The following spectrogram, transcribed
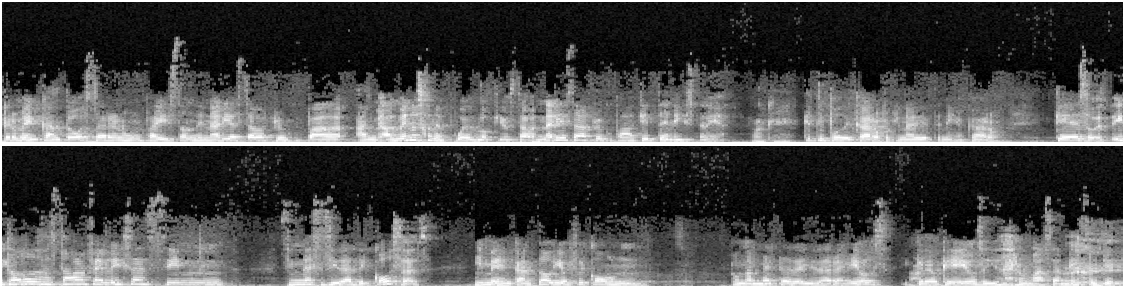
Pero me encantó estar en un país donde nadie estaba preocupada, al, al menos con el pueblo que yo estaba, nadie estaba preocupada qué tenis tenía, Ok. qué tipo de carro, porque nadie tenía carro, qué eso. Y todos estaban felices sin, sin necesidad de cosas. Y me encantó, yo fui con, con la meta de ayudar a ellos y creo que ellos ayudaron más a mí porque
